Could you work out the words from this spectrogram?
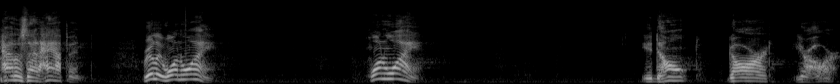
How does that happen? Really, one way. One way. You don't guard your heart.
